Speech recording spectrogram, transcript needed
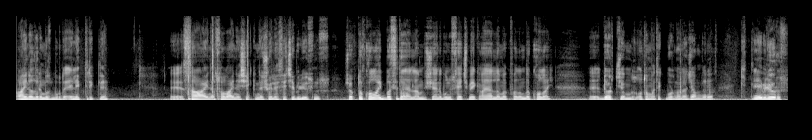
Aynalarımız burada elektrikli. Ee, sağ ayna, sol ayna şeklinde şöyle seçebiliyorsunuz. Çok da kolay, basit ayarlanmış yani. Bunu seçmek, ayarlamak falan da kolay. Ee, dört camımız otomatik. Buradan da camları kilitleyebiliyoruz.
